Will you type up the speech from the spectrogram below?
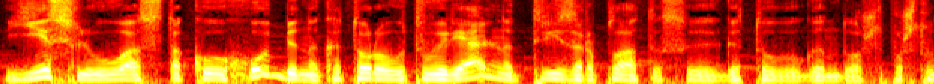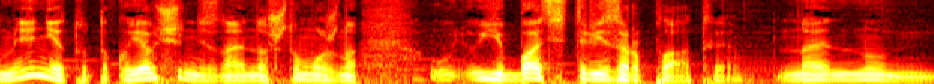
если у вас такое хобби, на которое вот вы реально три зарплаты свои готовы угандошить. Потому что у меня нету такой. Я вообще не знаю, на что можно уебать три зарплаты. На- ну,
